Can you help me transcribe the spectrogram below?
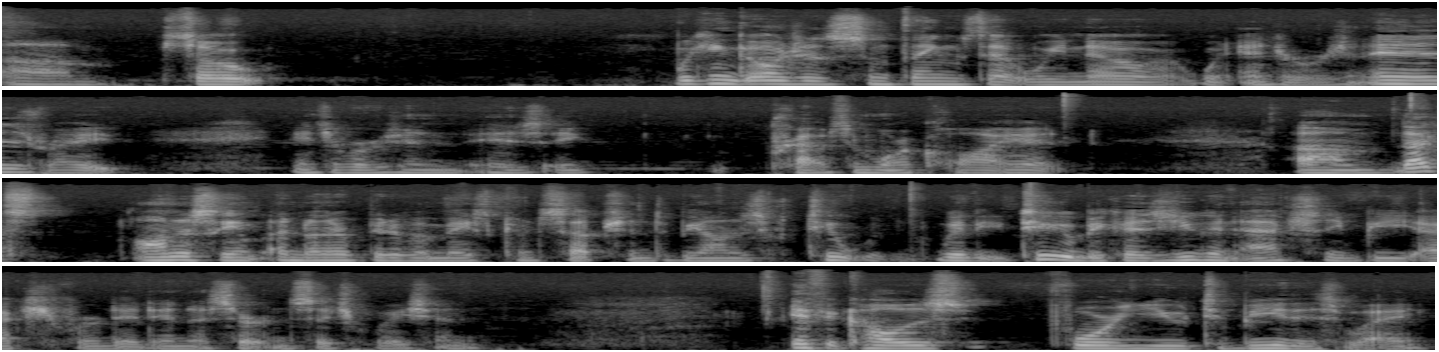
Um, so we can go into some things that we know what introversion is, right? Introversion is a perhaps a more quiet. Um, that's honestly another bit of a misconception, to be honest too, with you too, because you can actually be extroverted in a certain situation if it calls for you to be this way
